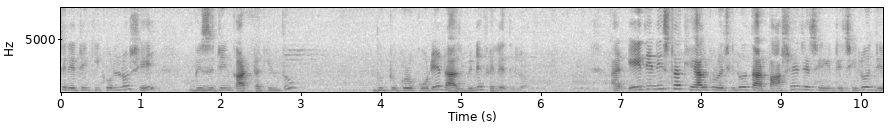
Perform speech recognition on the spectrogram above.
ছেলেটি কি করল, সেই ভিজিটিং কার্ডটা কিন্তু দু টুকরো করে ডাস্টবিনে ফেলে দিল। আর এই জিনিসটা খেয়াল করেছিল, তার পাশে যে ছেলেটি ছিল, যে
